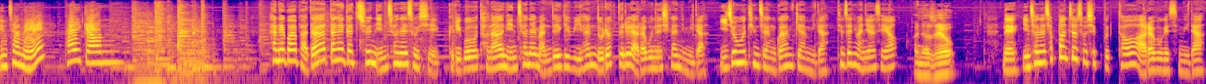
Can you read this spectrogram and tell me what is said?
인천의 발견. 하늘과 바다, 땅을 갖춘 인천의 소식, 그리고 더 나은 인천을 만들기 위한 노력들을 알아보는 시간입니다. 이종우 팀장과 함께합니다. 팀장님 안녕하세요. 안녕하세요. 네, 인천의 첫 번째 소식부터 알아보겠습니다.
